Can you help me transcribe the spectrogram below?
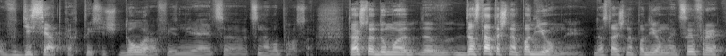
в десятках тысяч долларов измеряется цена вопроса. Так что, я думаю, достаточно подъемные, достаточно подъемные цифры.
